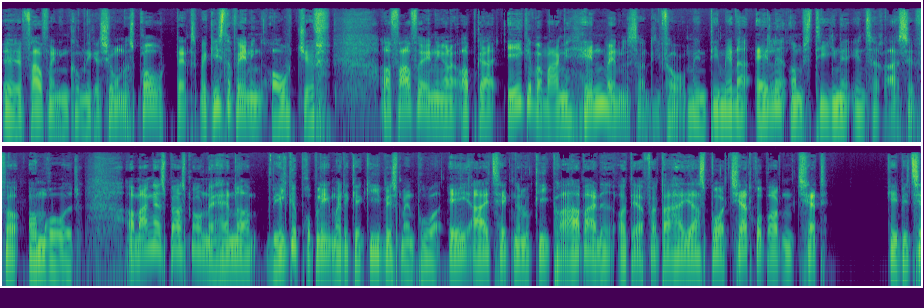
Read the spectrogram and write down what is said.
øh, Fagforeningen Kommunikation og Sprog, Dansk Magisterforening og Djøf. Og fagforeningerne opgør ikke, hvor mange henvendelser de får, men de minder alle om stigende interesse for området. Og mange af spørgsmålene handler om, hvilke problemer det kan give, hvis man bruger AI-teknologi på arbejdet, og derfor der har jeg spurgt chatrobotten ChatGPT,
